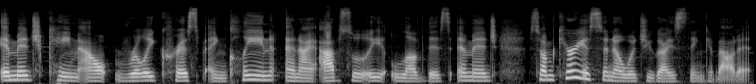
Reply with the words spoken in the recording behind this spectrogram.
image came out really crisp and clean and I absolutely love this image. So I'm curious to know what you guys think about it.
